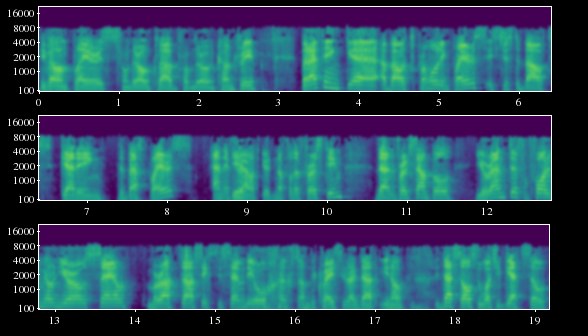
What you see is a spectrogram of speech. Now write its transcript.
development players from their own club, from their own country. But I think uh, about promoting players, it's just about getting the best players. And if Yeah. they're not good enough for the first team, then, for example, Llorente for 40 million euros sale, Morata 60, 70 or something crazy like that, you know, that's also what you get. So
